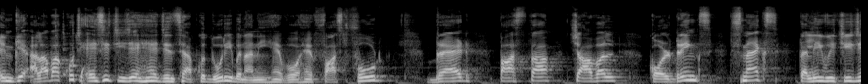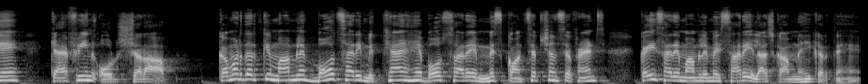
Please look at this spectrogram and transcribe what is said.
इनके अलावा कुछ ऐसी चीज़ें हैं जिनसे आपको दूरी बनानी है। वो है फास्ट फ़ूड ब्रेड पास्ता चावल कोल्ड ड्रिंक्स स्नैक्स तली हुई चीज़ें कैफीन और शराब। कमर दर्द के मामले में बहुत सारी मिथ्याएँ हैं, बहुत सारे मिसकॉन्सेप्शन है फ्रेंड्स कई सारे मामले में सारे इलाज काम नहीं करते हैं।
